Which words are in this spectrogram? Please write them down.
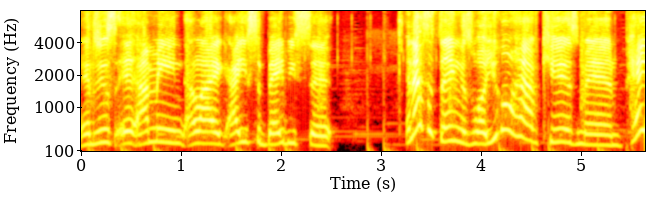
and just, it, I mean, like I used to babysit, and that's the thing as well. You're gonna have kids, man. Pay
